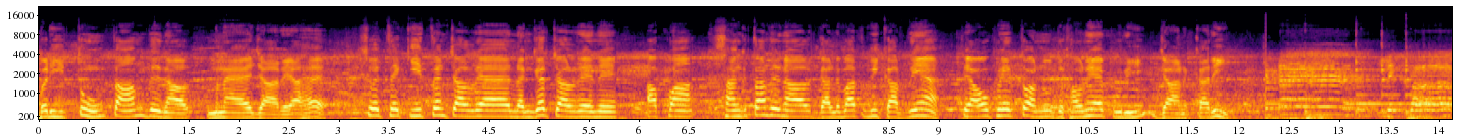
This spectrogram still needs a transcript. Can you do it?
ਬੜੀ ਧੂਮ-ਧਾਮ ਦੇ ਨਾਲ ਮਨਾਇਆ ਜਾ ਰਿਹਾ ਹੈ। ਸੋ ਇੱਥੇ ਕੀਰਤਨ ਚੱਲ ਰਿਹਾ ਹੈ, ਲੰਗਰ ਚੱਲ ਰਹੇ ਨੇ। ਆਪਾਂ ਸੰਗਤਾਂ ਦੇ ਨਾਲ ਗੱਲਬਾਤ ਵੀ ਕਰਦੇ ਹਾਂ ਤੇ ਆਓ ਫਿਰ ਤੁਹਾਨੂੰ ਦਿਖਾਉਂਦੇ ਹਾਂ ਪੂਰੀ ਜਾਣਕਾਰੀ। ਲਿਖਾਇਆ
